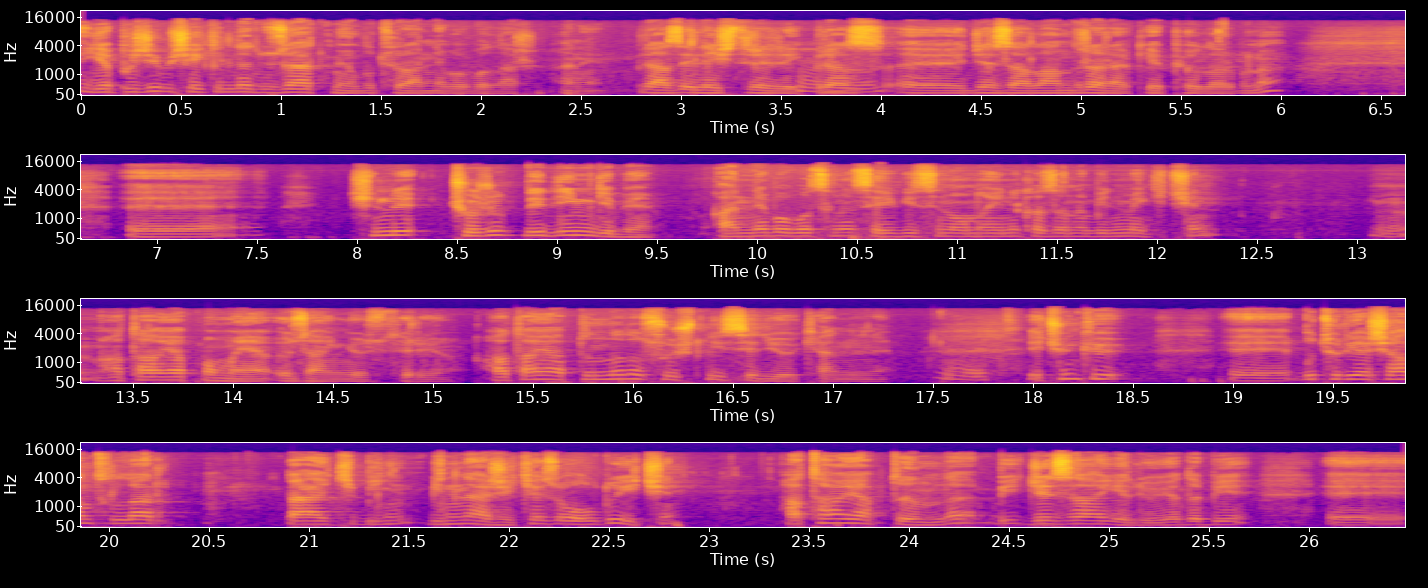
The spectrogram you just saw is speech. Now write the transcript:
yapıcı bir şekilde düzeltmiyor bu tür anne babalar. Hani biraz eleştirerek, biraz e, cezalandırarak yapıyorlar bunu. E, şimdi çocuk dediğim gibi anne babasının sevgisini, onayını kazanabilmek için m, hata yapmamaya özen gösteriyor. Hata yaptığında da suçlu hissediyor kendini. Evet. E çünkü e, bu tür yaşantılar belki bin, binlerce kez olduğu için hata yaptığında bir ceza geliyor ya da bir e,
